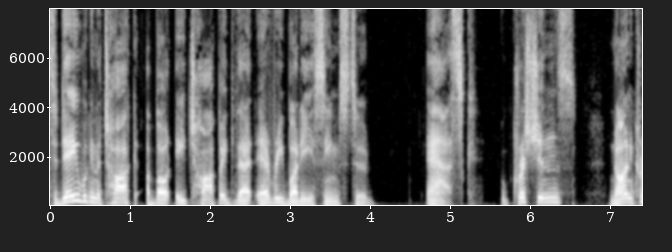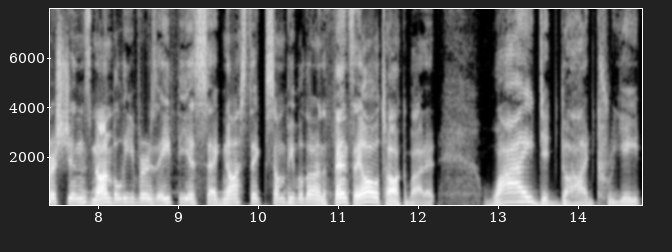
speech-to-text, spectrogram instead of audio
Today, we're going to talk about a topic that everybody seems to ask Christians, non Christians, non believers, atheists, agnostics, some people that are on the fence, they all talk about it. Why did God create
